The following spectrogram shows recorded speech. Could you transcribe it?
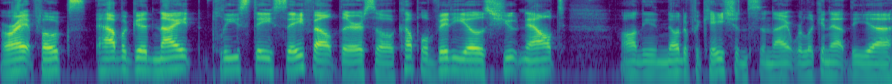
All right, folks, have a good night. Please stay safe out there. So a couple videos shooting out on the notifications tonight. We're looking at the uh,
